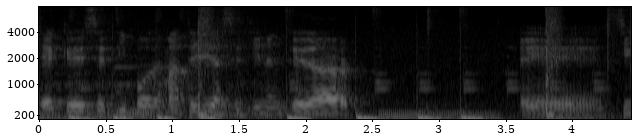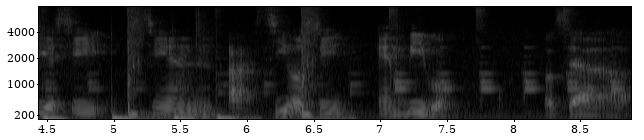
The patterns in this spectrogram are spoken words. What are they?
es que ese tipo de materias se tienen que dar eh, sí, sí, sí, ah, sí o sí en vivo. O sea,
